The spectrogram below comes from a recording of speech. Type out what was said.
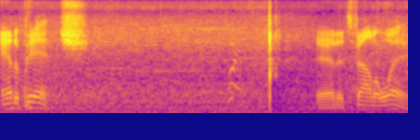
And a pitch. And it's fouled away.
